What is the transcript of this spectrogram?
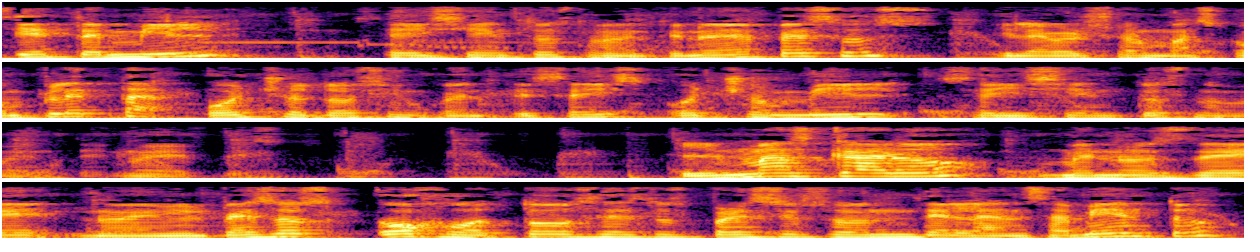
7699 pesos. Y la versión más completa, 8256, 8699 pesos. El más caro, menos de 9000 pesos. Ojo, todos estos precios son de lanzamiento.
